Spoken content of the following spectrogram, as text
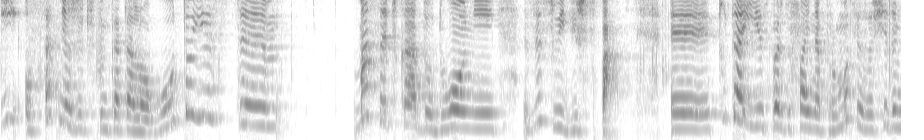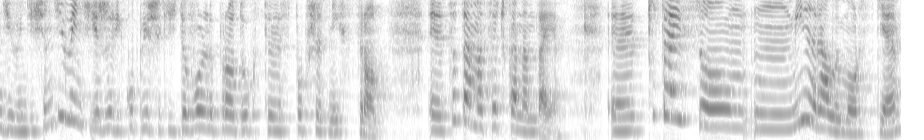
I ostatnia rzecz w tym katalogu to jest maseczka do dłoni ze Swedish Spa. E, tutaj jest bardzo fajna promocja za 7,99, jeżeli kupisz jakiś dowolny produkt z poprzednich stron. E, co ta maseczka nam daje? E, tutaj są mm, minerały morskie,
